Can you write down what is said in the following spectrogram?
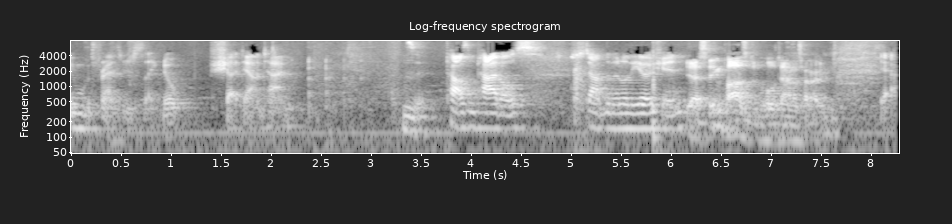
Even with friends you're just like nope shut down time. Hmm. It's a pals and paddles just out in the middle of the ocean. Yeah, staying positive the whole time is hard. yeah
